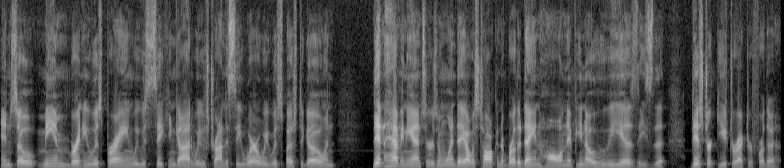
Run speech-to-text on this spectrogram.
And so me and Brittany was praying. We was seeking God. We was trying to see where we was supposed to go and didn't have any answers. And one day I was talking to Brother Dane Hall, and if you know who he is, he's the district youth director for the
